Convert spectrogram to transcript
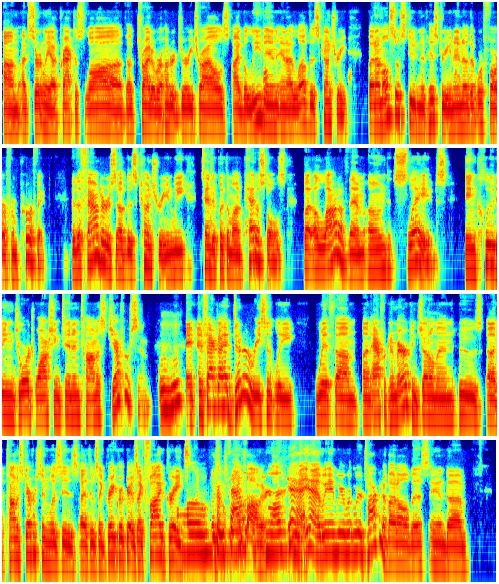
Um, I've certainly I've practiced law. I've, I've tried over 100 jury trials. I believe in and I love this country, but I'm also a student of history, and I know that we're far from perfect. The founders of this country, and we tend to put them on pedestals, but a lot of them owned slaves, including George Washington and Thomas Jefferson. Mm-hmm. And in fact, I had dinner recently with um, an African American gentleman whose uh, Thomas Jefferson was his. Uh, it was like great, great, great. It was like five greats. Oh, from his grandfather. Uh, yeah, yeah. yeah. We, we, were we were talking about all this, and um,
